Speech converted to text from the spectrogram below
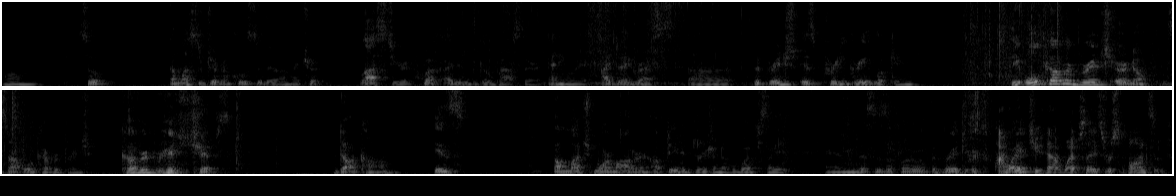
Um, so I must have driven close to there on my trip last year, but I didn't go past there. Anyway, I digress. Uh, the bridge is pretty great looking. The old covered bridge, or no, it's not old covered bridge. Covered bridge chips.com is a much more modern, updated version of the website. And this is a photo of the bridge. It's I quite. bet you that website's responsive.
